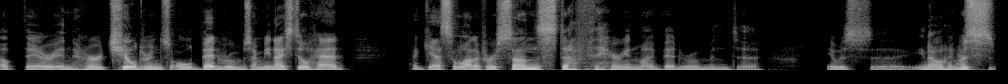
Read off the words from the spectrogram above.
up there in her children's old bedrooms. I mean, I still had, I guess, a lot of her son's stuff there in my bedroom. And uh, it was, uh, you know, it was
